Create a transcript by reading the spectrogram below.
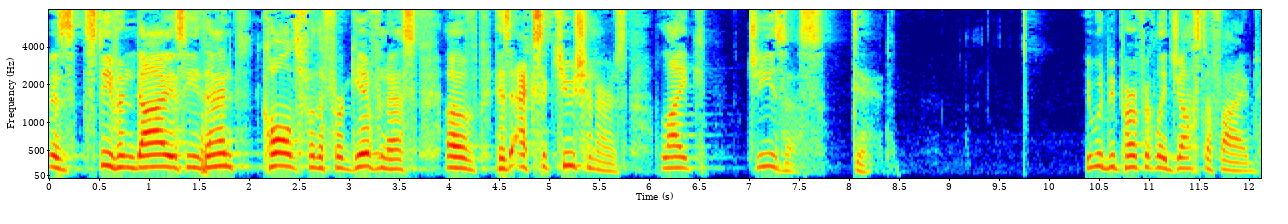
As Stephen dies, he then calls for the forgiveness of his executioners, like Jesus did. It would be perfectly justified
